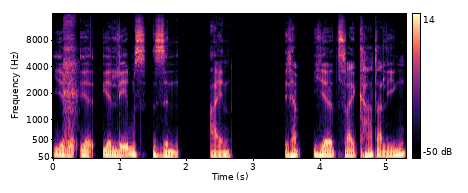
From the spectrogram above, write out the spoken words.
ihre, ihr, ihr Lebenssinn ein. Ich habe hier zwei Kater liegen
